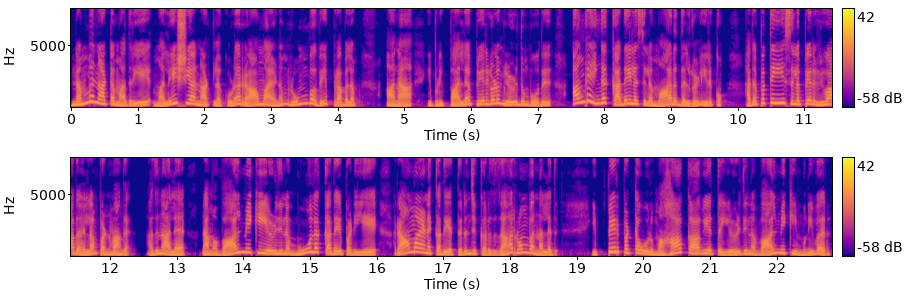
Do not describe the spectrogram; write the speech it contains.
நம்ம நாட்டை மாதிரியே மலேசியா நாட்டுல கூட ராமாயணம் ரொம்பவே பிரபலம். ஆனா இப்படி பல பேர்களும் எழுதும்போது அங்க இங்க கதையில சில மாறுதல்கள் இருக்கும். அத பத்தி சில பேர் விவாதம் எல்லாம் பண்ணுவாங்க. அதனால நாம வால்மீகி எழுதின மூலக்கதைப்படியே ராமாயண கதையை தெரிஞ்சுக்கிறது தான் ரொம்ப நல்லது. இப்பேற்பட்ட ஒரு மகா காவியத்தை எழுதின வால்மீகி முனிவர்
